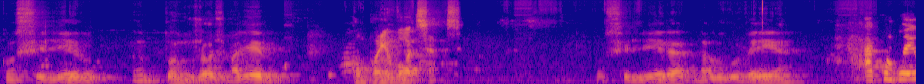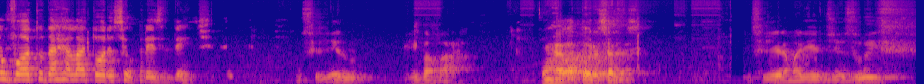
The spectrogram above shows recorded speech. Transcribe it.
Conselheiro Antônio Jorge Malheiro. Acompanho o voto, excelência. Conselheira Nalu Gouveia. Acompanho o voto da relatora, senhor presidente. Conselheiro Ribamar. Com relatora, excelência. Conselheira Maria de Jesus.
